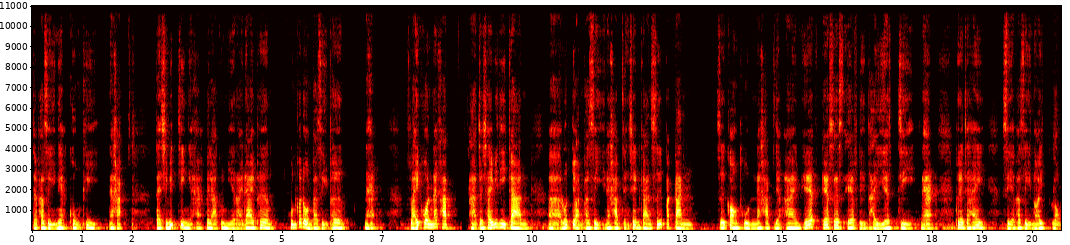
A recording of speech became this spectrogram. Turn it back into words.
แต่ภาษีเนี่ยคงที่นะครับ แต่ชีวิตจริงอะฮะเวลาคุณมีรายได้เพิ่ม คุณก็โดนภาษีเพิ่มนะฮะหลายคนนะครับอาจจะใช้วิธีการลดหย่อนภาษีนะครับ อย่างเช่นการซื้อประกันซื้อกองทุนนะครับ อย่าง IMF SSF หรือ Thai ESG นะฮะเพื่อจะให้เสียภาษีน้อยลง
